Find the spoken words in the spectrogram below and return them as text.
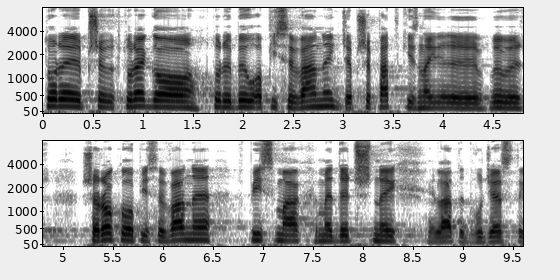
który, przy, którego, który był opisywany, gdzie przypadki y, były szeroko opisywane w pismach medycznych lat 20.,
